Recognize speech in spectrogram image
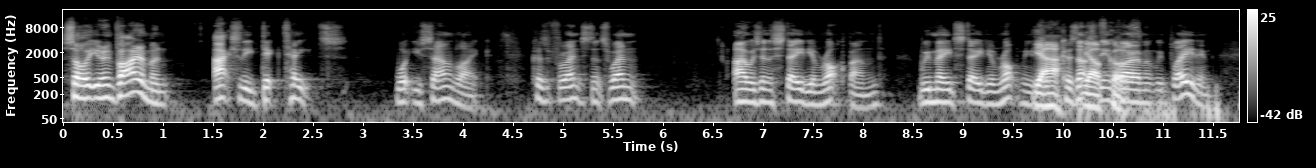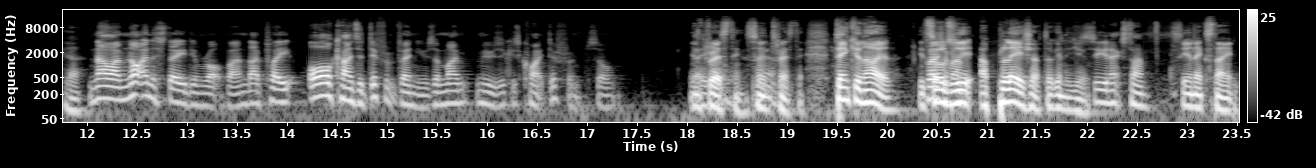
so your environment actually dictates what you sound like. Because, for instance, when I was in a stadium rock band, we made stadium rock music Yeah, because that's yeah, the of course. environment we played in. Yeah. Now I'm not in a stadium rock band. I play all kinds of different venues, and my music is quite different. So there you go. Interesting. So Yeah. interesting. Thank you, Noel. It's Pleasure, also man. a pleasure talking to you. See you next time. See you next time.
